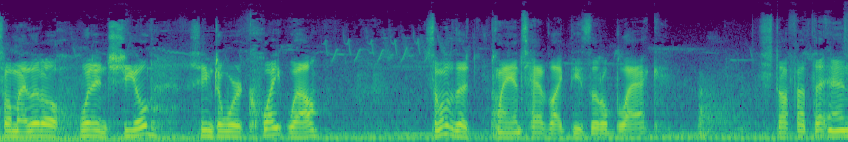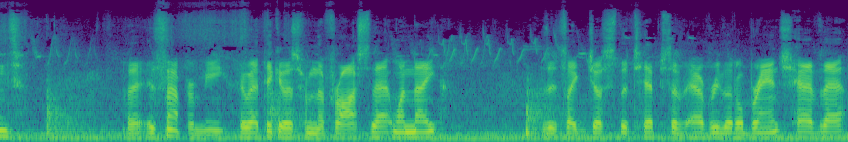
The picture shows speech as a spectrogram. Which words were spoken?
So my little wooden shield seemed to work quite well. Some of the plants have like these little black stuff at the ends, but it's not for me. I think it was from the frost that one night. It's like just the tips of every little branch have that.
